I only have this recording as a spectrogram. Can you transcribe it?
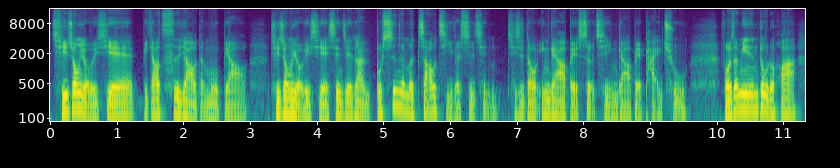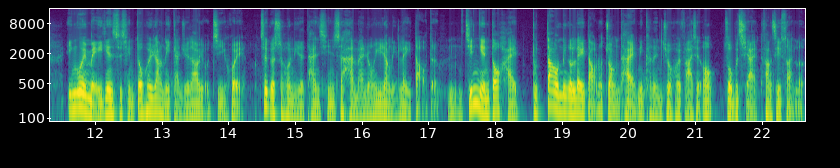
其中有一些比较次要的目标，其中有一些现阶段不是那么着急的事情，其实都应该要被舍弃，应该要被排除。否则明年度的话，因为每一件事情都会让你感觉到有机会，这个时候你的贪心是还蛮容易让你累倒的。嗯，今年都还不到那个累倒的状态，你可能就会发现哦，做不起来，放弃算了。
